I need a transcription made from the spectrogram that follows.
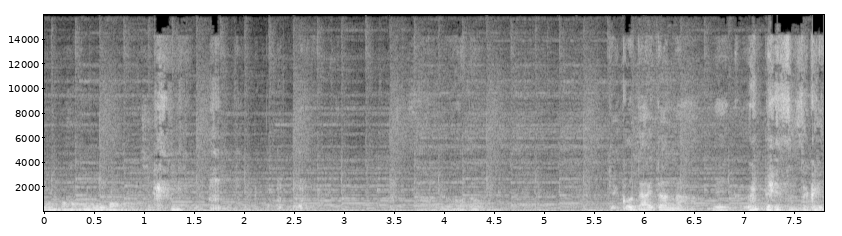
ねバカ殿みたいになっちゃう なるほど。結構大胆なメイク ベース作り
